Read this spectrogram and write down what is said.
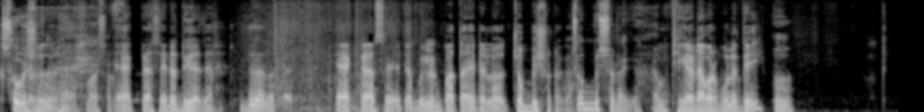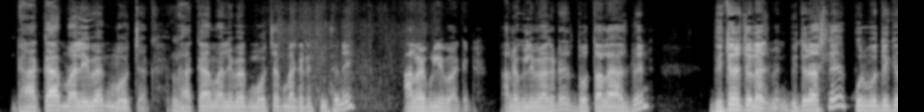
খুবই সুন্দর হ্যাঁ। একটা আছে এটা দুই হাজার। দুই হাজার টাকা। একটা আছে এটা বেলুন পাতা এটা হলো চব্বিশশো টাকা। চব্বিশশো টাকা। আমি ঠিকানাটা আবার বলে দিই। ঢাকা মালিবাগ মৌচাক। ঢাকা মালিবাগ মৌচাক মার্কেটের পিছনে আনারগুলি মার্কেট আনারগুলি মার্কেটের দোতলায় আসবেন ভিতরে চলে আসবেন। ভিতরে আসলে পূর্ব দিকে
